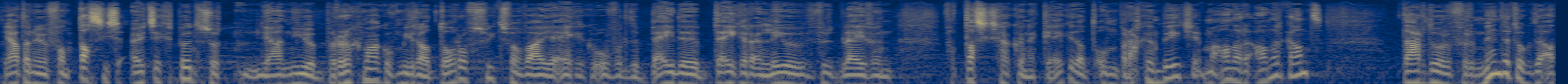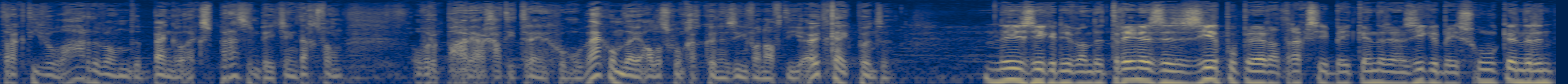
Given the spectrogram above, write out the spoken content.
je had er nu een fantastisch uitzichtpunt, een soort ja, nieuwe brug maken of mirador of zoiets, van waar je eigenlijk over de beide tijger- en leeuwenverblijven fantastisch gaat kunnen kijken. Dat ontbrak een beetje. Maar aan de andere kant, daardoor vermindert ook de attractieve waarde van de Bengal Express een beetje. ik dacht van, over een paar jaar gaat die trein gewoon weg, omdat je alles gewoon gaat kunnen zien vanaf die uitkijkpunten. Nee, zeker niet. Want de trein is een zeer populaire attractie bij kinderen en zeker bij schoolkinderen.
